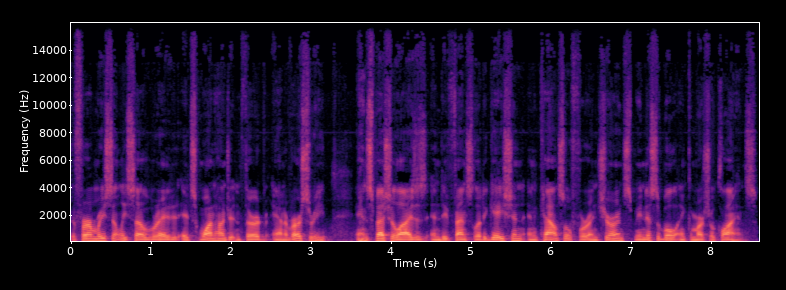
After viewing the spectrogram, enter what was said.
The firm recently celebrated its 103rd anniversary and specializes in defense litigation and counsel for insurance, municipal, and commercial clients.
